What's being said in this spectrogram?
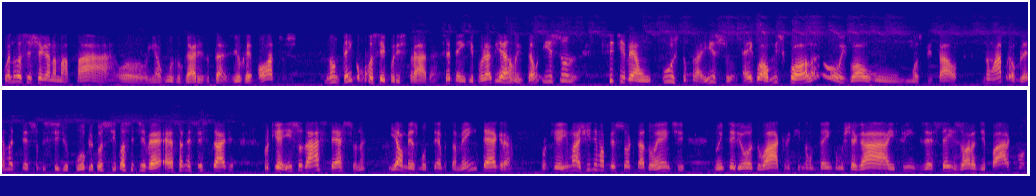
Quando você chega no Amapá ou em alguns lugares do Brasil remotos, não tem como você ir por estrada, você tem que ir por avião. Então, isso, se tiver um custo para isso, é igual uma escola ou igual um, um, hospital. Não há problema de ter subsídio público se você tiver essa necessidade, porque isso dá acesso, né? E ao mesmo tempo também integra. Porque imagine uma pessoa que está doente no interior do Acre, que não tem como chegar, enfim, 16 horas de barco,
